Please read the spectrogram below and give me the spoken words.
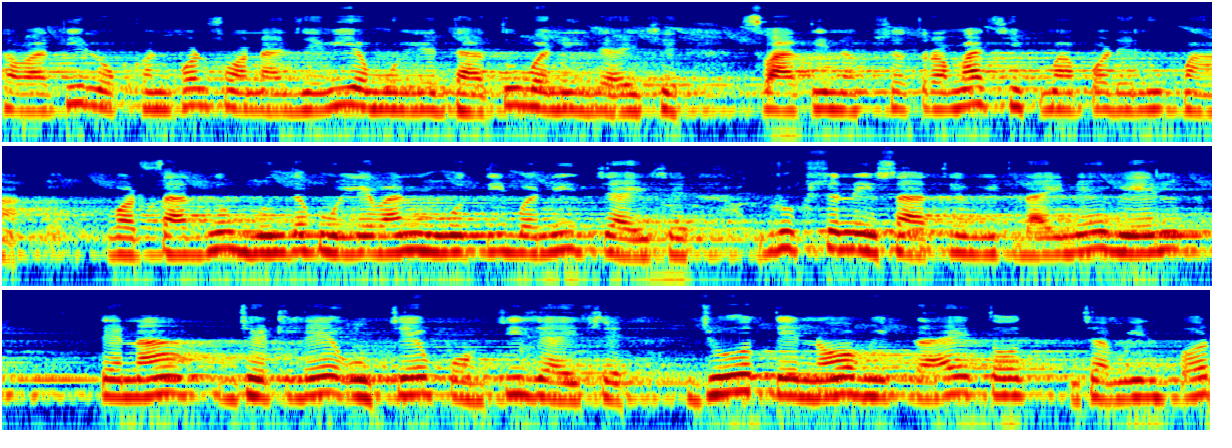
થવાથી લોખંડ પણ સોના જેવી અમૂલ્ય ધાતુ બની જાય છે. સ્વાતિ નક્ષત્રમાં છીપમાં પડેલું પા, વરસાદનું બુંદ મૂલ્યવાન મોતી બની જ જાય છે. વૃક્ષની સાથે વીંટળાઈને વેલ તેના જેટલે ઊંચે પહોંચી જાય છે. જો તે ન વીંટળાય તો જમીન પર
